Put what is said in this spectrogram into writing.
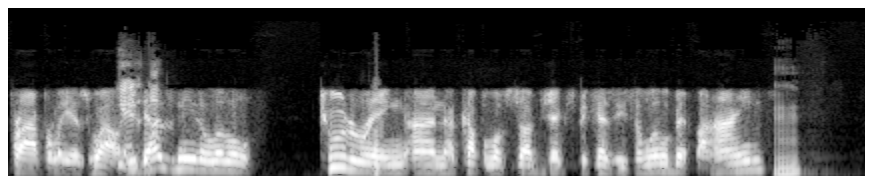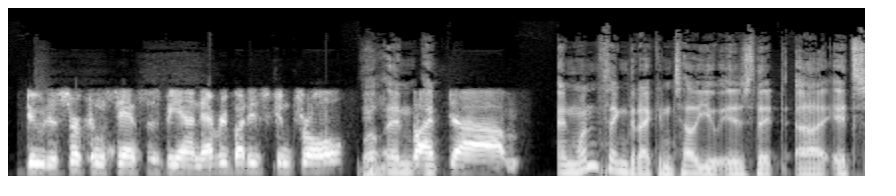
properly as well. Yeah, he and I- does need a little tutoring on a couple of subjects because he's a little bit behind mm-hmm. due to circumstances beyond everybody's control. Well, and, But um, And one thing that I can tell you is that uh, it's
